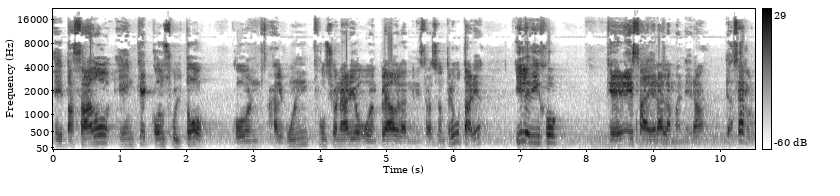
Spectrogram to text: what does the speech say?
eh, basado en que consultó con algún funcionario o empleado de la administración tributaria y le dijo que esa era la manera de hacerlo.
